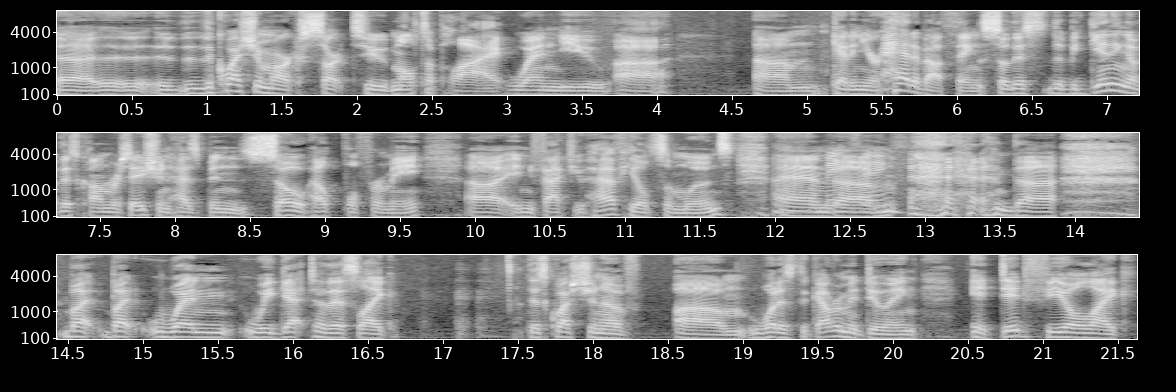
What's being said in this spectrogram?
uh, the, the, question marks start to multiply when you. Uh, um, get in your head about things. So this the beginning of this conversation has been so helpful for me. Uh, in fact, you have healed some wounds, oh, and um, and uh, but but when we get to this like this question of um, what is the government doing, it did feel like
